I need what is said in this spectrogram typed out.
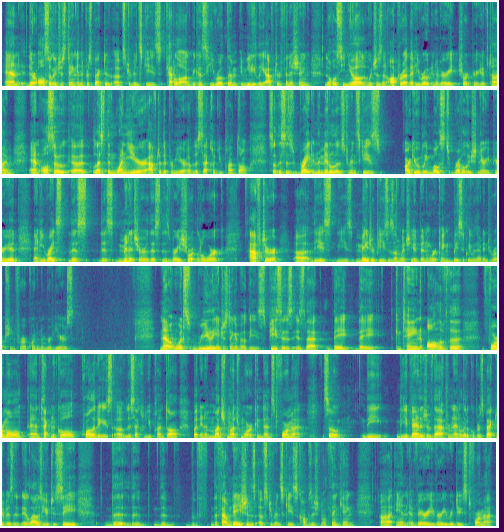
And they're also interesting in the perspective of Stravinsky's catalog because he wrote them immediately after finishing Le Rossignol, which is an opera that he wrote in a very short period of time, and also uh, less than one year after the premiere of Le Sacre du Printemps. So this is right in the middle of Stravinsky's arguably most revolutionary period, and he writes this this miniature, this this very short little work after uh, these these major pieces on which he had been working basically without interruption for quite a number of years. Now, what's really interesting about these pieces is that they they contain all of the formal and technical qualities of Le Sacre du Printemps, but in a much much more condensed format. So the the advantage of that from an analytical perspective is that it allows you to see the the the the, the foundations of Stravinsky's compositional thinking uh, in a very, very reduced format.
